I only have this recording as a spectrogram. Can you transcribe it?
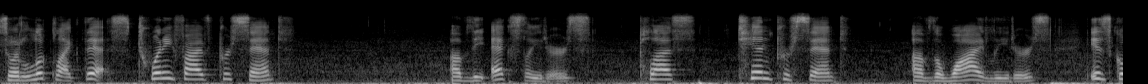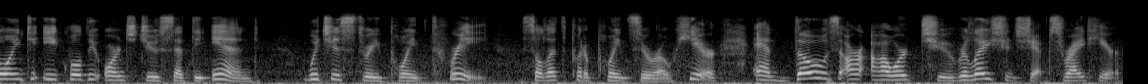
So it'll look like this 25% of the X liters plus 10% of the Y liters is going to equal the orange juice at the end, which is 3.3. So let's put a point zero here. And those are our two relationships right here.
